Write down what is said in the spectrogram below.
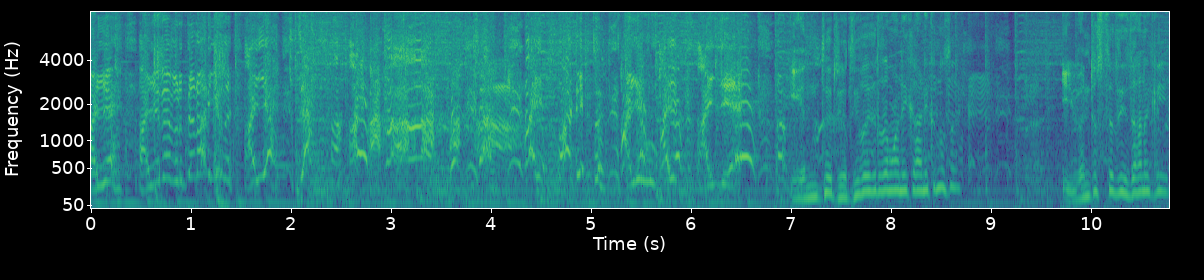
അയ്യേ അയ്യനെ അയ്യേ എന്ത് രതിവകൃതമാണ് ഈ കാണിക്കുന്നത്? ഇവന്റെ സ്ഥിതി ഇതാണെങ്കിൽ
